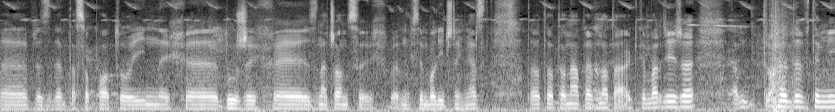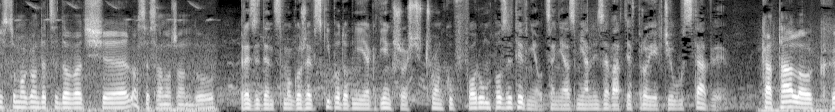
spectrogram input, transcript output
e, prezydenta Sopotu i innych e, dużych, e, znaczących, pewnych symbolicznych miast, to, to, to na pewno tak. Tym bardziej, że trochę w tym miejscu mogą decydować losy samorządu. Prezydent Smogorzewski, podobnie jak większość członków forum, pozytywnie ocenia zmiany zawarte w projekcie ustawy katalog e,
